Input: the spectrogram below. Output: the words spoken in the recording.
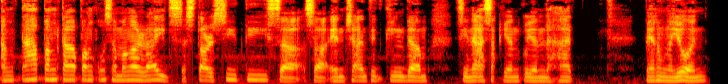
ang tapang-tapang ko sa mga rides sa Star City, sa sa Enchanted Kingdom, sinasakyan ko yan lahat. Pero ngayon,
